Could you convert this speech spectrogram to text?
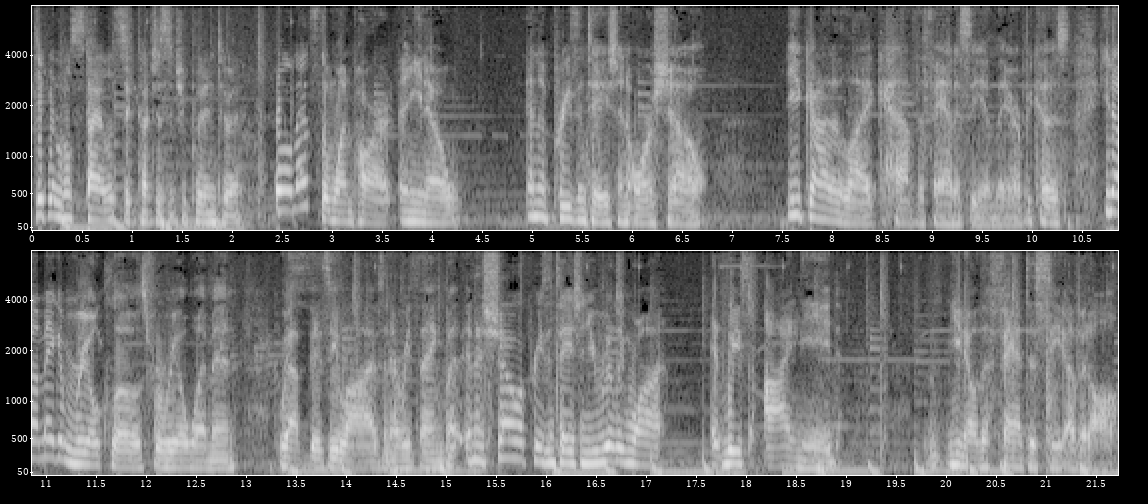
different little stylistic touches that you put into it? Well, that's the one part, and you know, in a presentation or a show, you gotta like have the fantasy in there because you know, I make them real clothes for real women who have busy lives and everything. But in a show, a presentation, you really want, at least I need, you know, the fantasy of it all,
